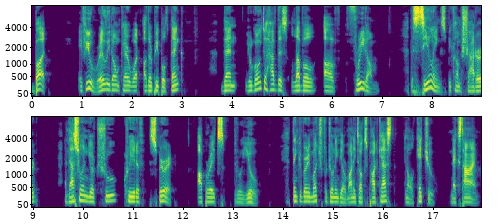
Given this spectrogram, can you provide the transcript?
But if you really don't care what other people think, then you're going to have this level of freedom. The ceilings become shattered, and that's when your true creative spirit operates through you. Thank you very much for joining the Armani Talks podcast, and I'll catch you next time.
